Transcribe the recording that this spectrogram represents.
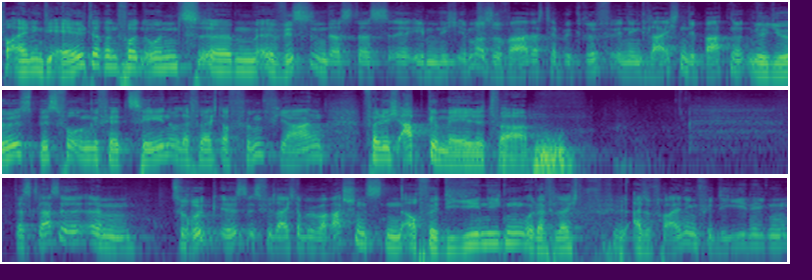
Vor allen Dingen die Älteren von uns ähm, wissen, dass das äh, eben nicht immer so war, dass der Begriff in den gleichen Debatten und Milieus bis vor ungefähr zehn oder vielleicht auch fünf Jahren völlig abgemeldet war. Das Klasse ähm, zurück ist, ist vielleicht am überraschendsten auch für diejenigen oder vielleicht, für, also vor allen Dingen für diejenigen,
